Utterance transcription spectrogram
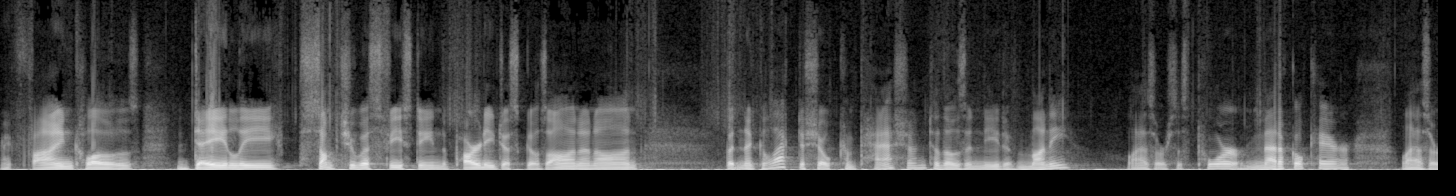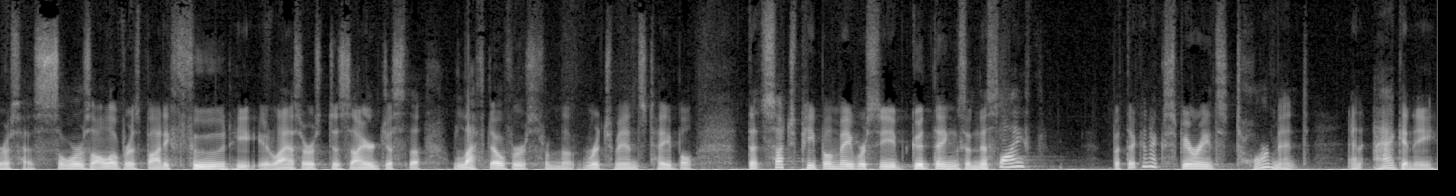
right, fine clothes, daily sumptuous feasting. The party just goes on and on. But neglect to show compassion to those in need of money. Lazarus is poor, or medical care. Lazarus has sores all over his body. Food, he, Lazarus desired just the leftovers from the rich man's table. That such people may receive good things in this life, but they're going to experience torment and agony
